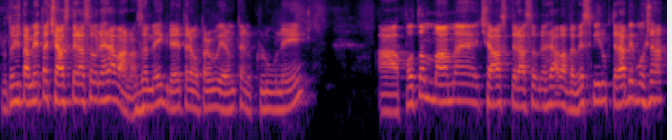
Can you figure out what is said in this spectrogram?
protože tam je ta část, která se odehrává na zemi, kde je teda opravdu jenom ten klůny a potom máme část, která se odehrává ve vesmíru, která by možná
